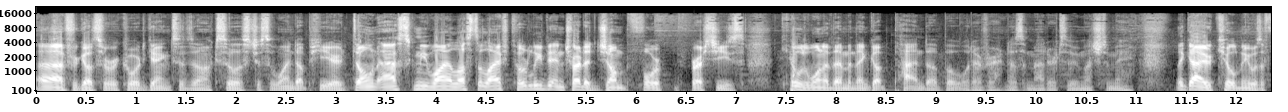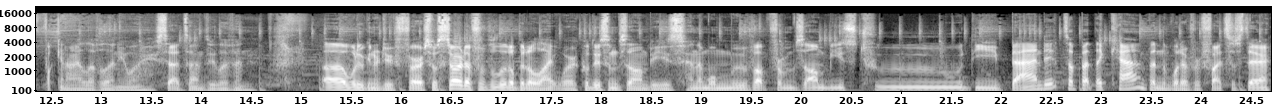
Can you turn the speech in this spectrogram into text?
Uh, I forgot to record getting to Dock, so let's just wind up here. Don't ask me why I lost a life. Totally didn't try to jump four freshies. Killed one of them and then got patted up, but whatever. Doesn't matter too much to me. The guy who killed me was a fucking high level anyway. Sad times we live in. Uh, what are we gonna do first? We'll start off with a little bit of light work. We'll do some zombies, and then we'll move up from zombies to the bandits up at the camp, and whatever fights us there.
